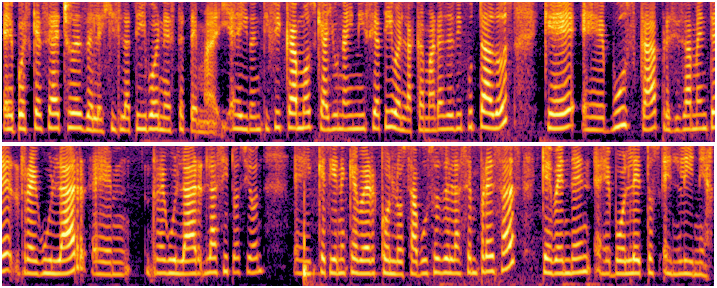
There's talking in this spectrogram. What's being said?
eh, pues qué se ha hecho desde el legislativo en este tema. E identificamos que hay una iniciativa en la Cámara de Diputados que busca precisamente regular, em, regular la situación que tiene que ver con los abusos de las empresas que venden boletos boletos en línea.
